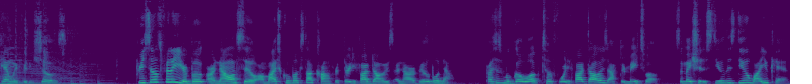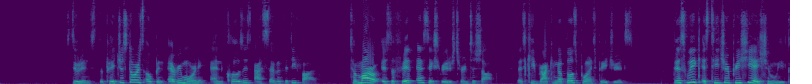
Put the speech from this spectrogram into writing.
can't wait for these shows. Pre-sales for the yearbook are now on sale on myschoolbucks.com for $35 and are available now. Prices will go up to $45 after May 12th, so make sure to steal this deal while you can. Students, the Patriot Store is open every morning and closes at 7:55. Tomorrow is the 5th and 6th graders' turn to shop. Let's keep racking up those points, Patriots. This week is Teacher Appreciation Week.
